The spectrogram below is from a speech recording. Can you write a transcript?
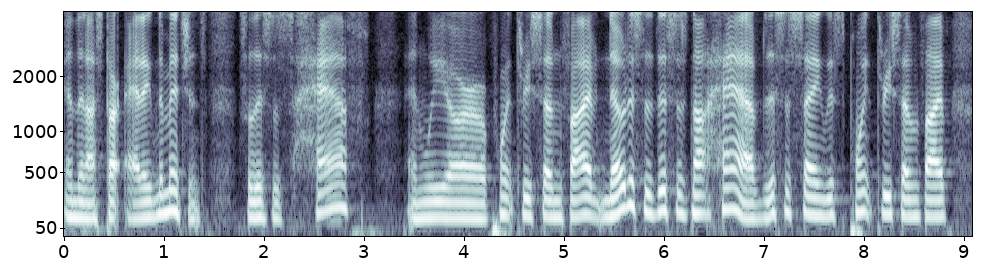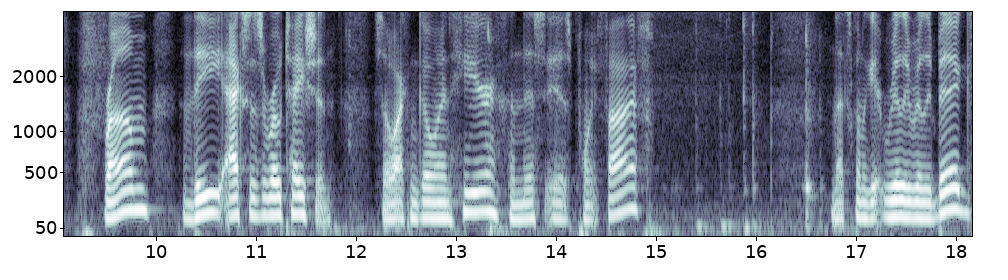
and then I start adding dimensions. So this is half and we are 0.375. Notice that this is not halved. This is saying this is 0.375 from the axis of rotation. So I can go in here and this is 0.5. And that's going to get really, really big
